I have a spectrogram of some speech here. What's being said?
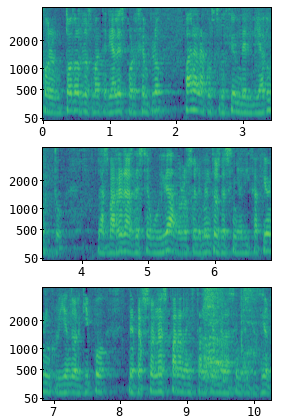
con todos los materiales, por ejemplo, para la construcción del viaducto, las barreras de seguridad o los elementos de señalización, incluyendo el equipo de personas para la instalación de la señalización.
